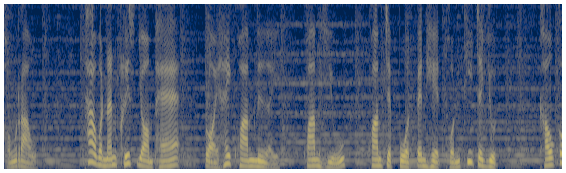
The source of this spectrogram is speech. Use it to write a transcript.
ของเรา ถ้าวันนั้นคริสยอมแพ้ ปล่อยให้ความเหนื่อย ความหิว ความเจ็บปวดเป็นเหตุผลที่จะหยุด เขาก็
